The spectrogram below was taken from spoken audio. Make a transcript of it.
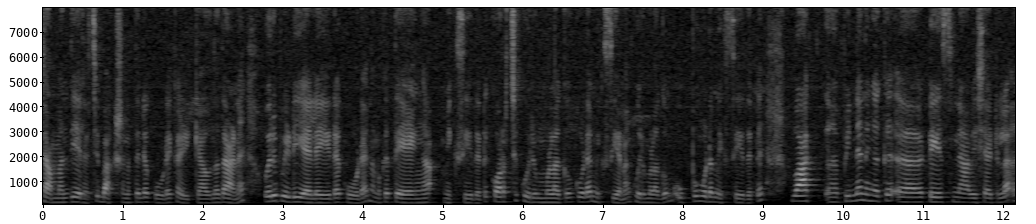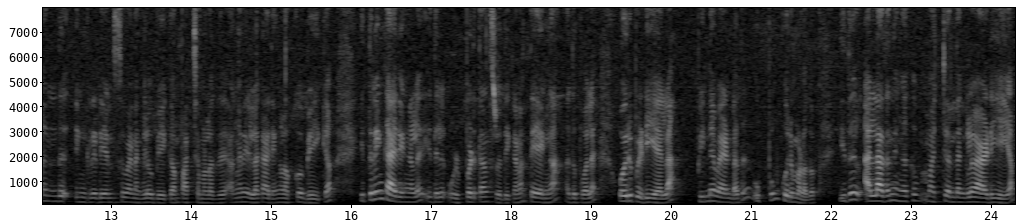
ചമ്മന്തി അരച്ച് ഭക്ഷണത്തിന്റെ കൂടെ കഴിക്കാവുന്നതാണ്. ഒരു പിടി ഇലയുടെ കൂടെ നമുക്ക് തേങ്ങ മിക്സ് ചെയ്തിട്ട് കുറച്ച് കുരുമുളക് കൂടെ മിക്സ് ചെയ്യണം. കുരുമുളകും ഉപ്പും കൂടെ മിക്സ് ചെയ്തിട്ട് വാ പിന്നെ നിങ്ങൾക്ക് ടേസ്റ്റിന് ആവശ്യമായിട്ടുള്ള എന്ത് ഇൻഗ്രീഡിയൻസ് വേണമെങ്കിലും ഉപയോഗിക്കാം. പച്ചമുളക് അങ്ങനെയുള്ള കാര്യങ്ങളൊക്കെ ഉപയോഗിക്കാം. ഇത്രയും കാര്യങ്ങൾ ഇതിൽ ഉൾപ്പെടുത്താൻ ശ്രദ്ധിക്കണം. തേങ്ങ അതുപോലെ ഒരു പിടി ഇല പിന്നെ വേണ്ടത് ഉപ്പും കുരുമുളകും. ഇത് അല്ലാതെ നിങ്ങൾക്ക് മറ്റെന്തെങ്കിലും ആഡ് ചെയ്യാം.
